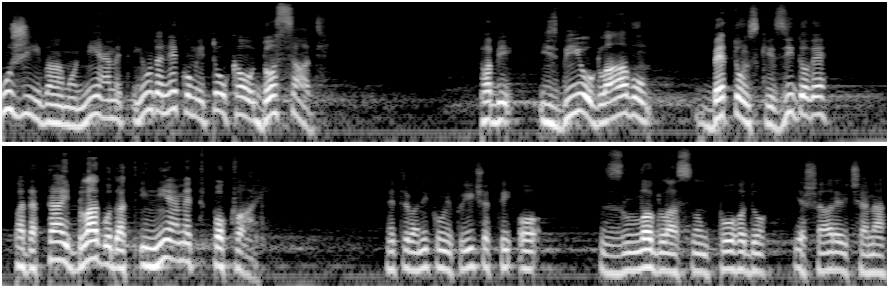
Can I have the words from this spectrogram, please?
Uživamo nijamet i onda nekom je to kao dosadi. Pa bi izbio glavom betonske zidove pa da taj blagodat i nijamet pokvari. Ne treba nikome pričati o zloglasnom pohodu Ješarevića na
